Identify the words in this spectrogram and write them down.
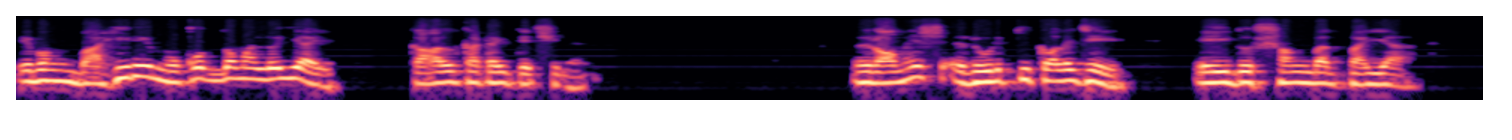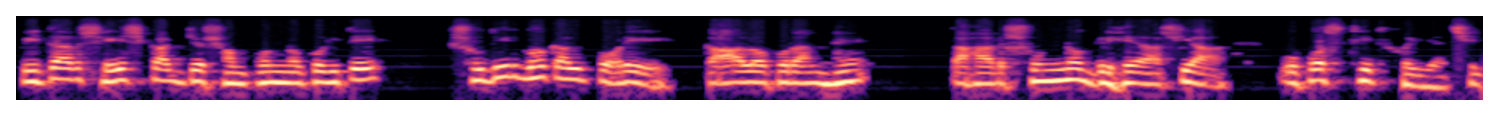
এবং বাহিরে মোকদ্দমা লইয়াই কাল কাটাইতেছিলেন রমেশ রুড়কি কলেজে এই দুঃসংবাদ পাইয়া পিতার শেষ কার্য সম্পন্ন করিতে সুদীর্ঘকাল পরে কাল অপরাহ্নে তাহার শূন্য গৃহে আসিয়া উপস্থিত হইয়াছিল।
